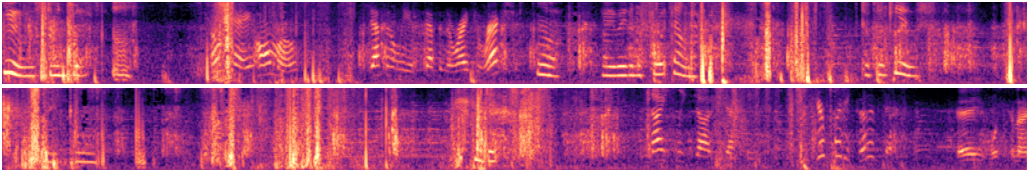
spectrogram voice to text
Use means it. Oh. Okay, almost. Definitely a step in the right direction. Oh. Are we gonna slow it down? To click use. There we go. Did it. Nicely done, Jesse. You're pretty good. Hey, what can I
